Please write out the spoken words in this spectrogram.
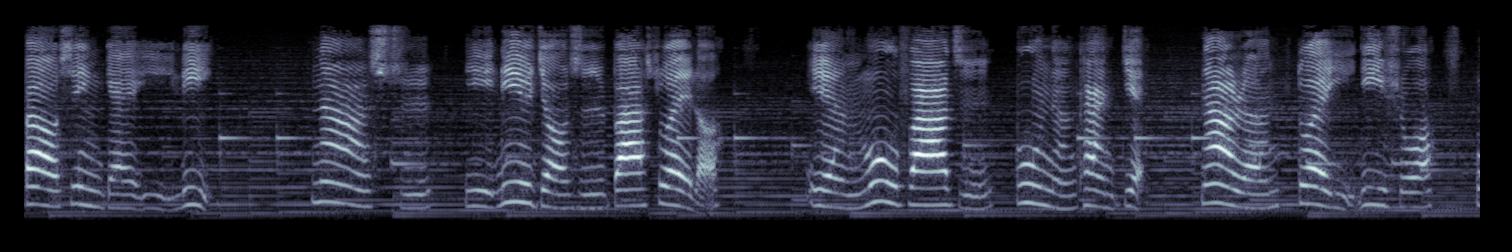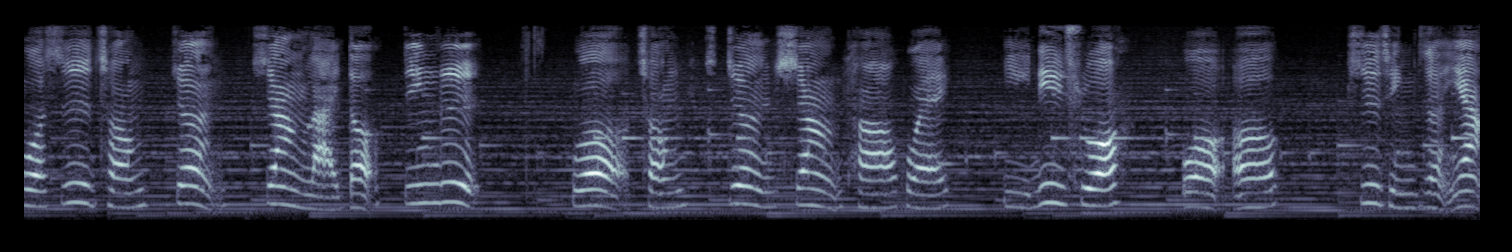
报信给以利。那时以利九十八岁了，眼目发直，不能看见。那人对以利说：“我是从镇上来的，今日我从镇上逃回。”以利说：“我儿。”事情怎样？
